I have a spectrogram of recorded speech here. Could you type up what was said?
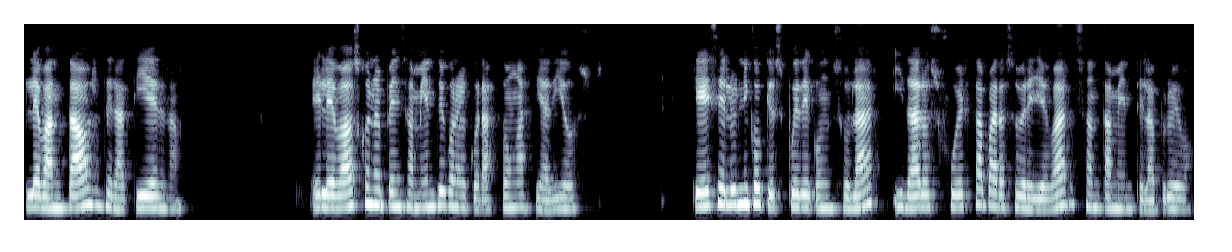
levantaos de la tierra, elevaos con el pensamiento y con el corazón hacia Dios, que es el único que os puede consolar y daros fuerza para sobrellevar santamente la prueba.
